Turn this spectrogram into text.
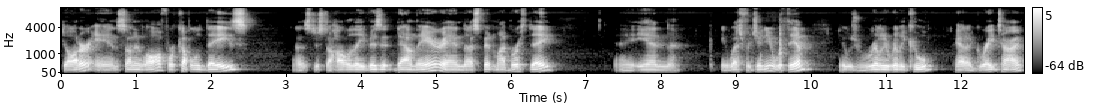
daughter and son-in-law for a couple of days. Uh, it's just a holiday visit down there, and uh, spent my birthday uh, in in West Virginia with them. It was really really cool. Had a great time.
